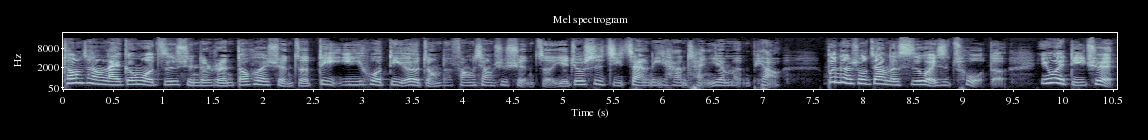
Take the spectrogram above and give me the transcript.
通常来跟我咨询的人都会选择第一或第二种的方向去选择，也就是集战力和产业门票。不能说这样的思维是错的，因为的确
